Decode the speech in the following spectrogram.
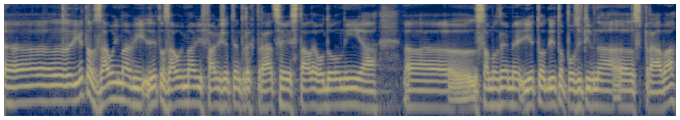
Ano. Je to, zaujímavý, je to zaujímavý fakt, že ten trh práce je stále odolný a, a samozrejme je to, je to pozitívna správa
